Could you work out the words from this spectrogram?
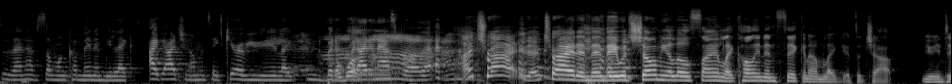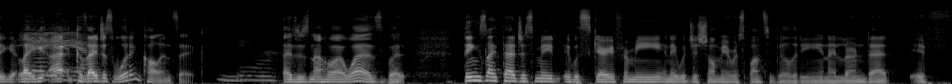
to then have someone come in and be like, I got you. I'm going to take care of you. You're like, "Mm, but, but I didn't ask for all that. I tried. I tried, and then they would show me a little sign like calling in sick, and I'm like, it's a chop. You need to it. like, Yeah, because yeah, I, 'cause yeah. I just wouldn't call in sick. yeah. That's just not who I was. But things like that just made it was scary for me, and it would just show me a responsibility. And I learned that if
